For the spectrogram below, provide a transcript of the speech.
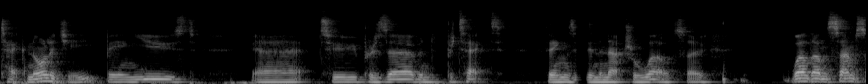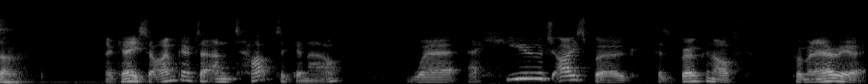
technology being used uh, to preserve and protect things in the natural world. So well done, Samsung. Okay, so I'm going to Antarctica now, where a huge iceberg has broken off from an area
